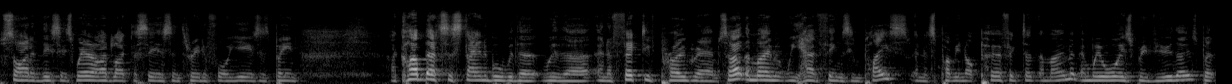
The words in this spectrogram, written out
side of this is where I'd like to see us in three to four years has been a club that's sustainable with a with a, an effective program. So at the moment we have things in place, and it's probably not perfect at the moment, and we always review those. But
